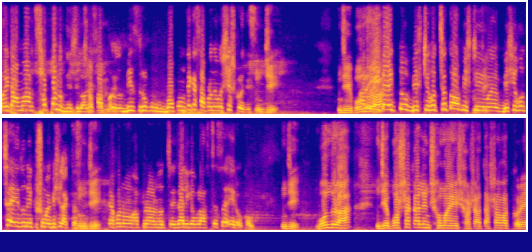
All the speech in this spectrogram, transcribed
ওইটা আমার ছাপ্পান্ন দিন। ছিল আমি বীজ বপন থেকে ছাপ্পান্ন দিন শেষ করে দিয়েছি। জি। জি বন্ধুরা এটা একটু বৃষ্টি হচ্ছে তো বৃষ্টি মানে বেশি হচ্ছে এই জন্য একটু সময় বেশি লাগতেছে। জি। এখনও আপনার হচ্ছে জালি কেবল আসতেছে এরকম। জি। বন্ধুরা যে বর্ষাকালীন সময়ে শশা চাষাবাদ করে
